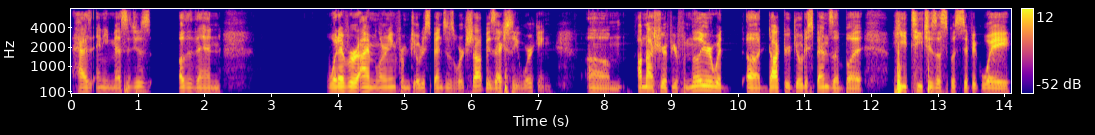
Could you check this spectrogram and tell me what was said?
has any messages other than whatever I'm learning from Joe Dispenza's workshop is actually working. Um, I'm not sure if you're familiar with uh, Dr. Joe Dispenza, but he teaches a specific way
